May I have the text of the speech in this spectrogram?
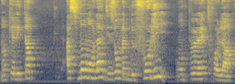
dans quel état, à ce moment-là, disons même de folie, on peut être là.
